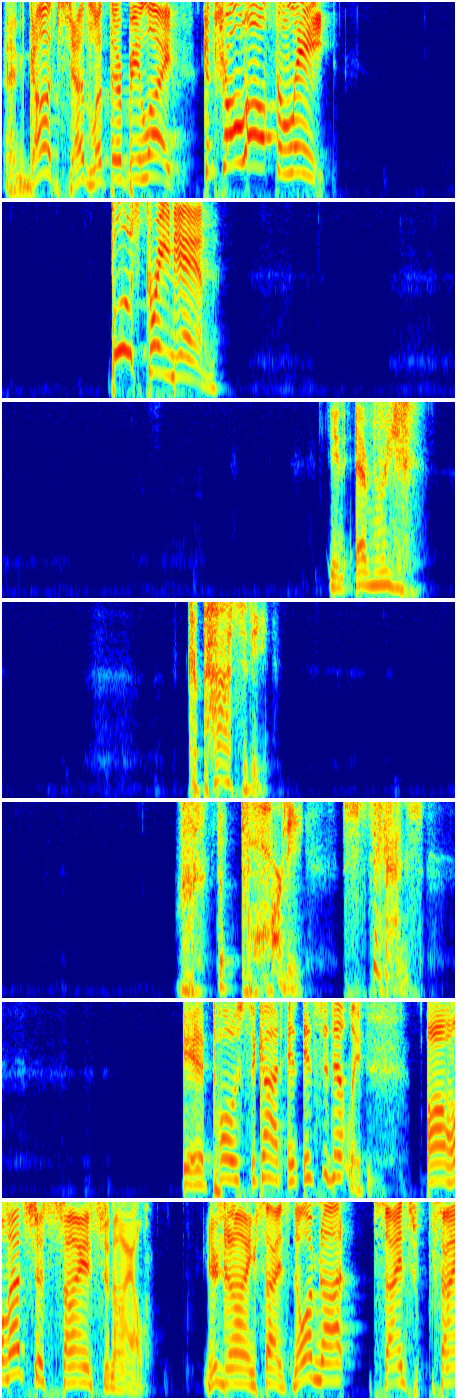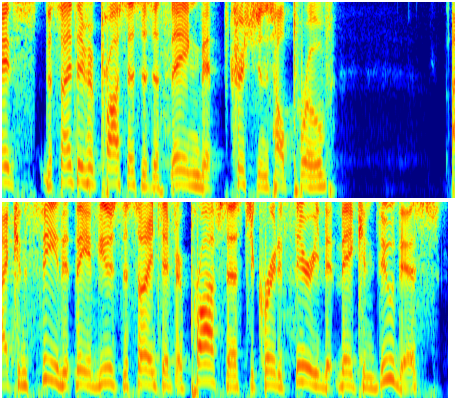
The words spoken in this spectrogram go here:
And God said, Let there be light. Control Alt Delete. Blue screen him. In every capacity, the party stands opposed to God. And incidentally, oh, well, that's just science denial. You're denying science. No, I'm not. Science, science, the scientific process is a thing that Christians help prove. I can see that they have used the scientific process to create a theory that they can do this.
